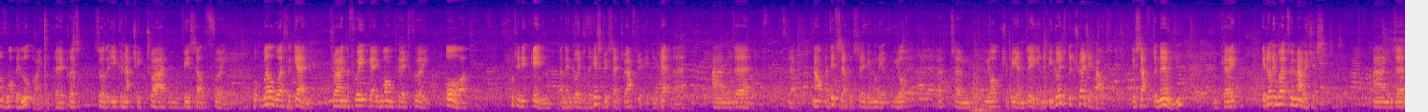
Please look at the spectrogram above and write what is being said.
of what they look like, the papers, so that you can actually try for yourself free. But well worth again trying the free, getting one page free, or putting it in and then going to the history centre after if you can get there. And uh, yeah. Now I did say I could save you money at York, at um, Yorkshire BMD, and if you go into the Treasure House this afternoon, okay, it only works with marriages. And uh,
